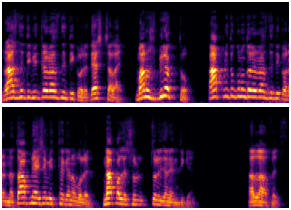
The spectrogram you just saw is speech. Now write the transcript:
রাজনীতিবিদরা রাজনীতি করে, দেশ চালায়। মানুষ বিরক্ত। আপনি তো কোনো দলের রাজনীতি করেন না। তো আপনি এসে মিথ্যা কেন বলেন? না পারলে চলে যান দিকে আল্লাহ হাফেজ।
